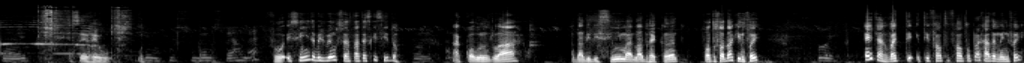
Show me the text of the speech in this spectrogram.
Foi. Você vê o. Foi, e sim, também subimos certo, tá até esquecido, ó. A coluna de lá, a dali de cima, a lá do recanto. Falta só daqui, não foi? Foi. Eita, vai ter, ter falta, faltou pra cá também, não foi?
